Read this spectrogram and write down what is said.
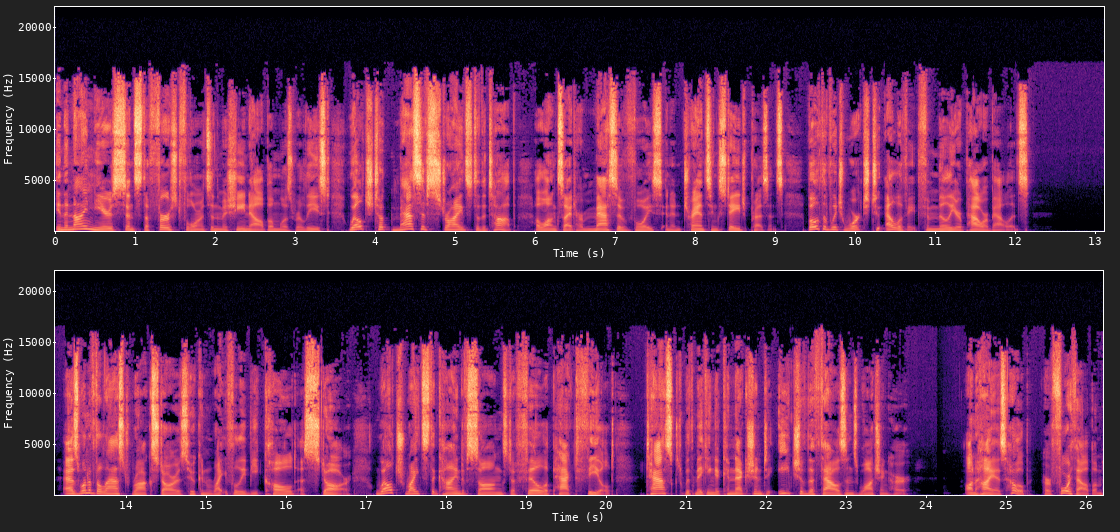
In the nine years since the first Florence and the Machine album was released, Welch took massive strides to the top, alongside her massive voice and entrancing stage presence, both of which worked to elevate familiar power ballads. As one of the last rock stars who can rightfully be called a star, Welch writes the kind of songs to fill a packed field, tasked with making a connection to each of the thousands watching her. On High as Hope, her fourth album,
